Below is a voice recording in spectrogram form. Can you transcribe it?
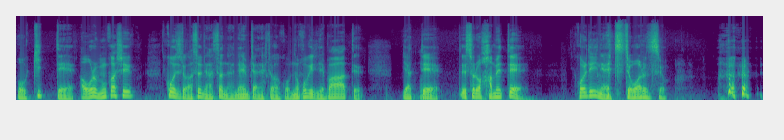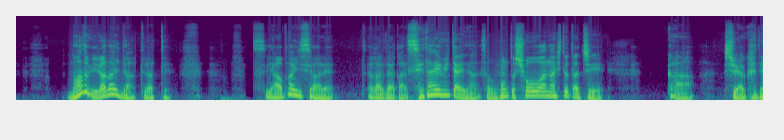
を切って、あ、俺昔工事とかそういうのやってたんだよね、みたいな人がこう、ノコギリでバーってやって、で、それをはめて、これでいいねっつって終わるんですよ。窓いらないんだってなって。やばいっすよ、あれ。だから、なんか世代みたいな、そう、本当昭和な人たちが主役で、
